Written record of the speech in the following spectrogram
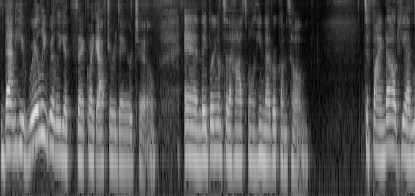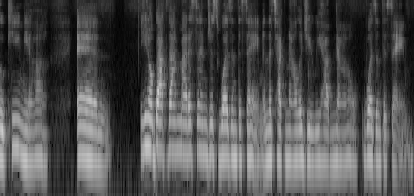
Then he really, really gets sick, like after a day or two. And they bring him to the hospital. He never comes home. To find out he had leukemia. And, you know, back then medicine just wasn't the same. And the technology we have now wasn't the same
